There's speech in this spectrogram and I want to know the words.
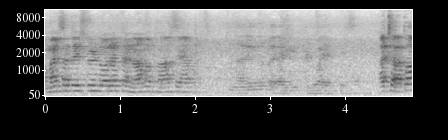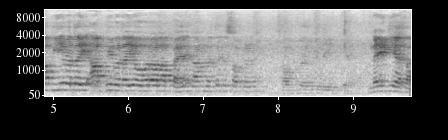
हमारे साथ एक स्टूडेंट और है अपना नाम और कहाँ से आप? नरेंद्र बैरागी खंडवा से अच्छा तो आप ये बताइए आप भी बताइए ओवरऑल आप पहले काम करते थे सॉफ्टवेयर में? सॉफ्टवेयर भी नहीं किया। नहीं किया था।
